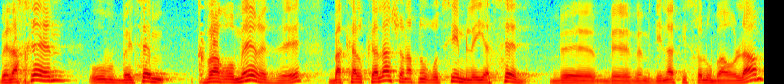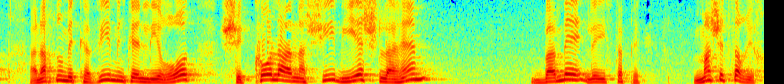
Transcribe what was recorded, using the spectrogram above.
ולכן הוא בעצם כבר אומר את זה, בכלכלה שאנחנו רוצים לייסד במדינת ישראל ובעולם, אנחנו מקווים, אם כן, לראות שכל האנשים יש להם במה להסתפק. מה שצריך,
